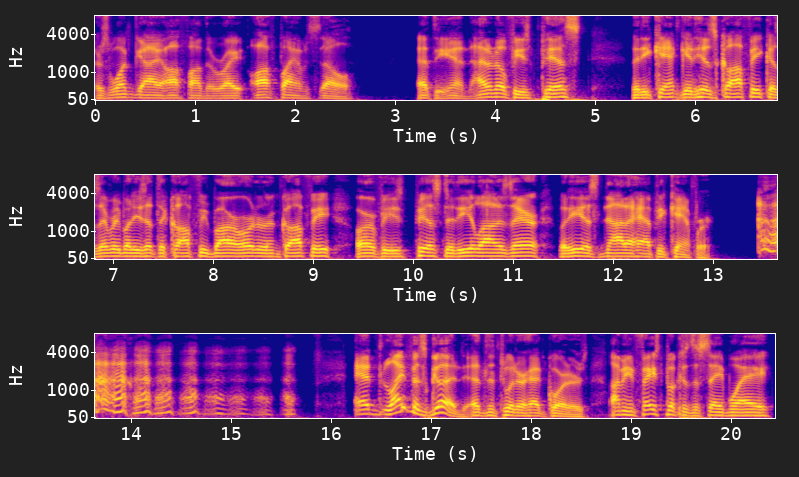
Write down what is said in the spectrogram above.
There's one guy off on the right off by himself at the end. I don't know if he's pissed that he can't get his coffee because everybody's at the coffee bar ordering coffee, or if he's pissed that Elon is there, but he is not a happy camper. and life is good at the Twitter headquarters. I mean, Facebook is the same way.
